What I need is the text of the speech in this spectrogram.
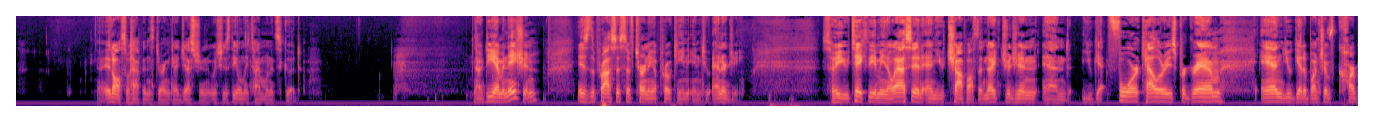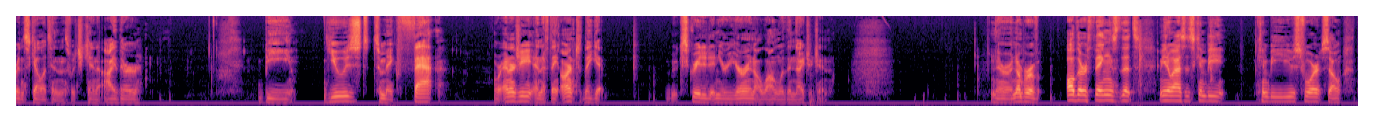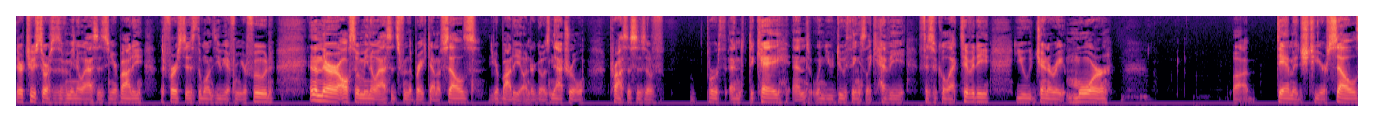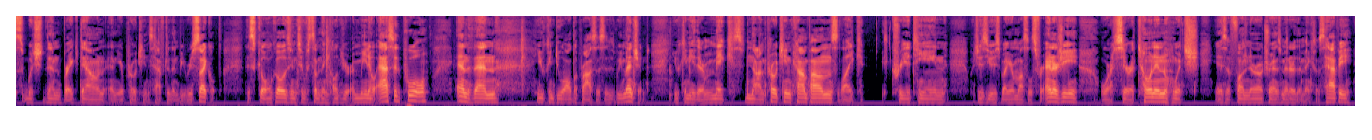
It also happens during digestion, which is the only time when it's good. Now, deamination is the process of turning a protein into energy. So you take the amino acid and you chop off the nitrogen, and you get four calories per gram. and you get a bunch of carbon skeletons, which can either be used to make fat or energy, and if they aren't, they get excreted in your urine along with the nitrogen. There are a number of other things that amino acids can be can be used for. So there are two sources of amino acids in your body. The first is the ones you get from your food, and then there are also amino acids from the breakdown of cells. Your body undergoes natural processes of birth and decay, and when you do things like heavy physical activity, you generate more uh, damage to your cells, which then break down, and your proteins have to then be recycled. This goes into something called your amino acid pool, and then you can do all the processes we mentioned. You can either make non protein compounds like creatine, which is used by your muscles for energy, or serotonin, which is a fun neurotransmitter that makes us happy.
